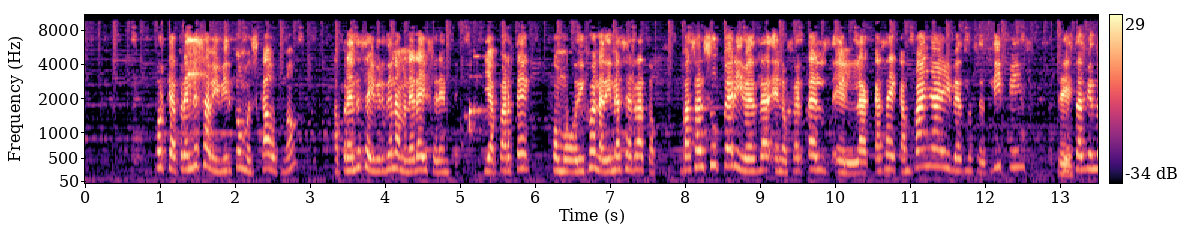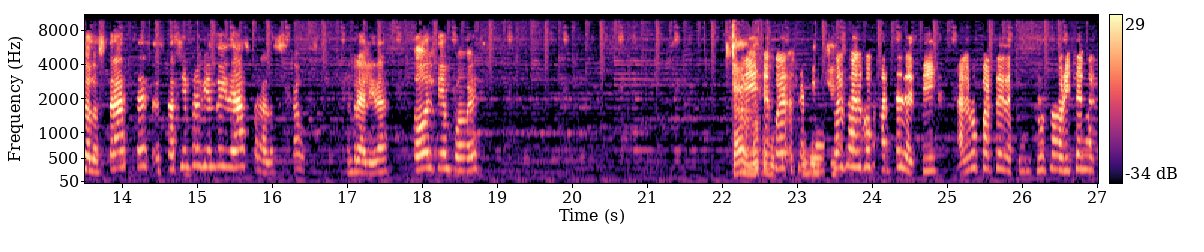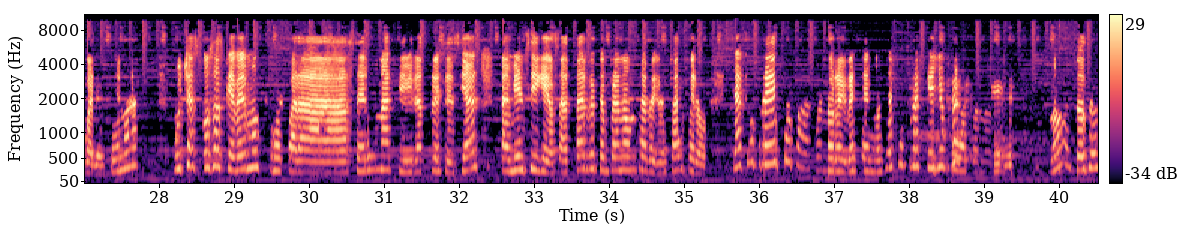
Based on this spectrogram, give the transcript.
porque aprendes a vivir como scout, ¿no? Aprendes a vivir de una manera diferente. Y aparte, como dijo Nadine hace rato, vas al súper y ves la, en oferta el, el, la casa de campaña y ves los sleepings, sí. y estás viendo los trastes, estás siempre viendo ideas para los scouts, en realidad. Todo el tiempo es. Claro, sí, ¿no? se, fue, se vuelve algo parte de ti, algo parte de ti, incluso ahorita en la cuarentena, muchas cosas que vemos como para hacer una actividad presencial también sigue, o sea, tarde o temprano vamos a regresar, pero ya compré esto para cuando regresemos, ya compré aquello para cuando regresemos. ¿No? Entonces,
